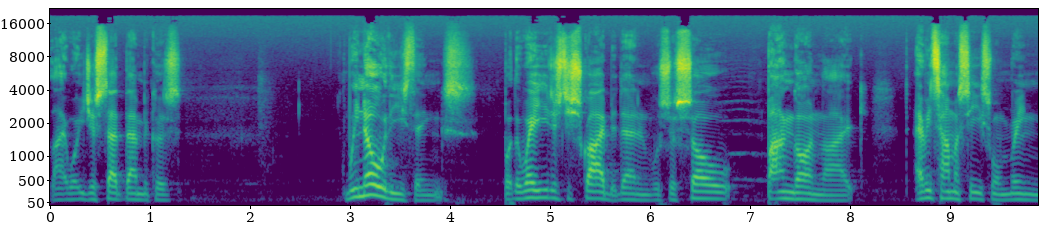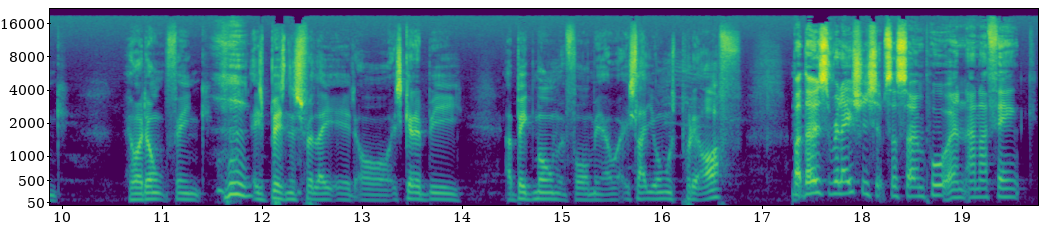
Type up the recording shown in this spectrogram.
like what you just said then, because we know these things, but the way you just described it then was just so bang on. Like every time I see someone ring, who I don't think is business related or it's going to be a big moment for me, it's like you almost put it off. But those relationships are so important. And I think,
